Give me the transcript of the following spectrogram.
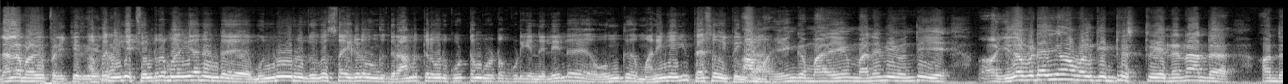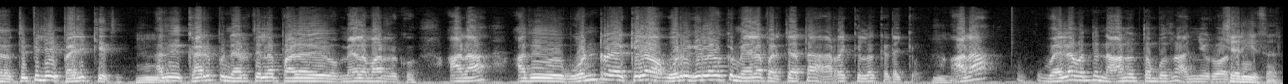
நல்ல மிளகு பறிக்கிறது அப்ப நீங்க சொல்ற மாதிரியான அந்த முன்னூறு விவசாயிகளை உங்க கிராமத்துல ஒரு கூட்டம் கூட்டக்கூடிய நிலையில உங்க மனைவியையும் பேச வைப்பீங்க ஆமா எங்க மனைவி மனைவி வந்து இதை விடையும் அவளுக்கு இன்ட்ரெஸ்ட் என்னன்னா அந்த அந்த திப்பிலியை பறிக்குது. அது கருப்பு நிறத்துல பல மேல மாதிரி இருக்கும். ஆனா அது ஒன்றரை கிலோ ஒரு கிலோவுக்கு மேல பறிச்சா தான் அரை கிலோ கிடைக்கும். ஆனா விலை வந்து நானூத்தம்பது ரூபா அஞ்சூறு ரூபா சரிங்க சார்.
